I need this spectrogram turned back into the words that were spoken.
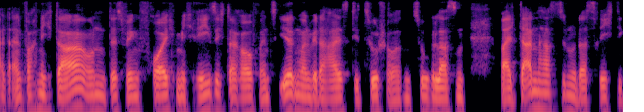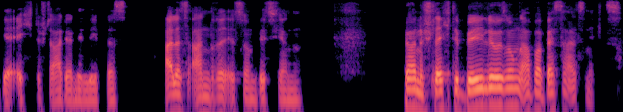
halt einfach nicht da und deswegen freue ich mich riesig darauf, wenn es irgendwann wieder heißt, die Zuschauer sind zugelassen, weil dann hast du nur das richtige, echte Stadionerlebnis. Alles andere ist so ein bisschen ja, eine schlechte B-Lösung, aber besser als nichts.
